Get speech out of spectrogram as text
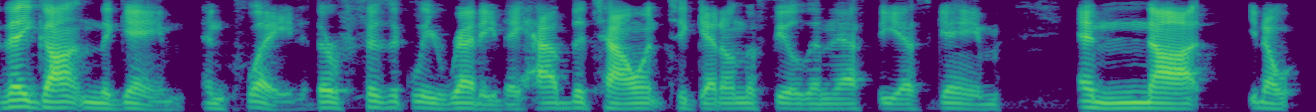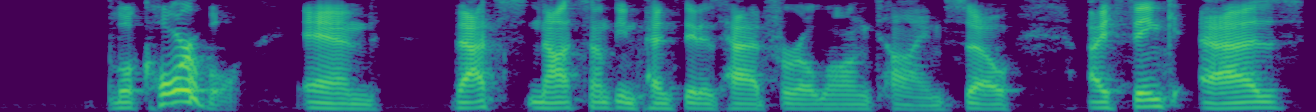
they got in the game and played. They're physically ready. They have the talent to get on the field in an FBS game and not, you know, look horrible. And that's not something Penn State has had for a long time. So I think as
